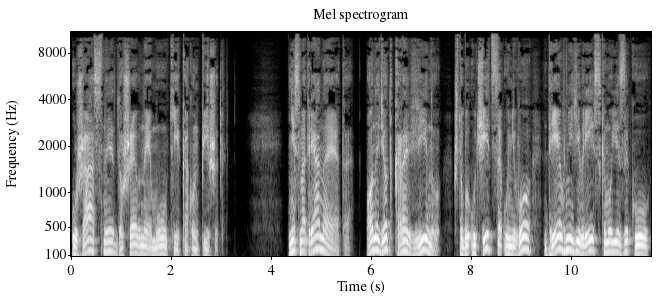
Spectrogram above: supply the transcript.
ужасные душевные муки, как он пишет. Несмотря на это, он идет к раввину, чтобы учиться у него древнееврейскому языку,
